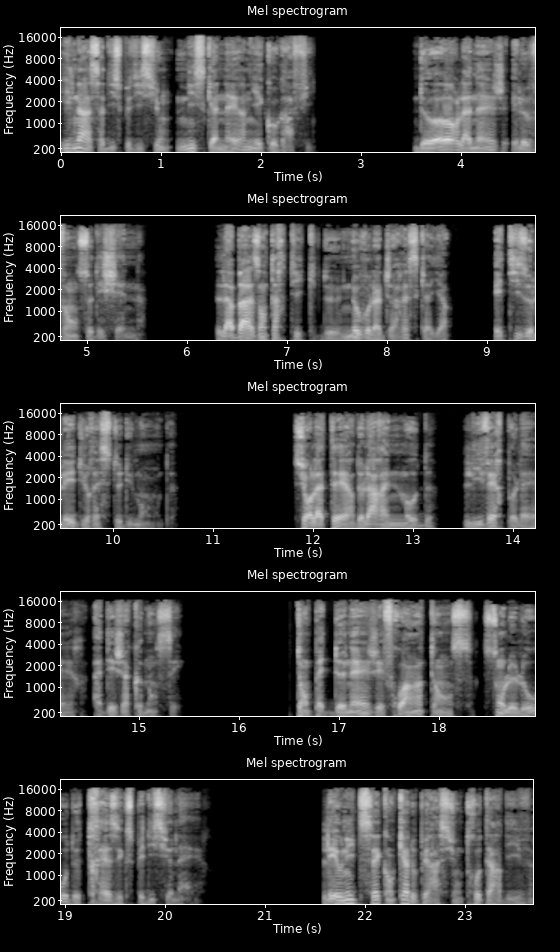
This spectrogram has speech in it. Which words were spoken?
Il n'a à sa disposition ni scanner ni échographie. Dehors, la neige et le vent se déchaînent. La base antarctique de Novolajareskaya est isolée du reste du monde. Sur la terre de la Reine Maude, l'hiver polaire a déjà commencé. Tempête de neige et froid intense sont le lot de treize expéditionnaires. Léonide sait qu'en cas d'opération trop tardive,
